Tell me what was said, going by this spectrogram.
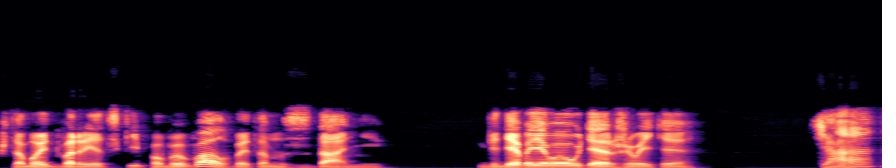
что мой дворецкий побывал в этом здании. Где вы его удерживаете? — Я?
